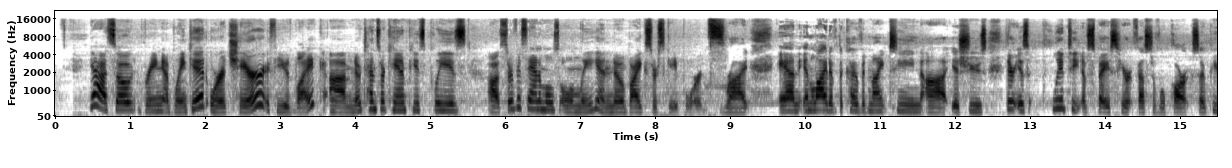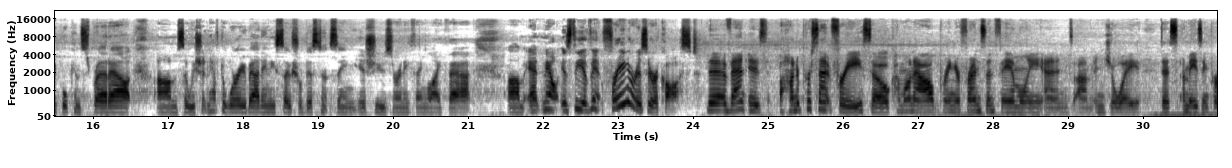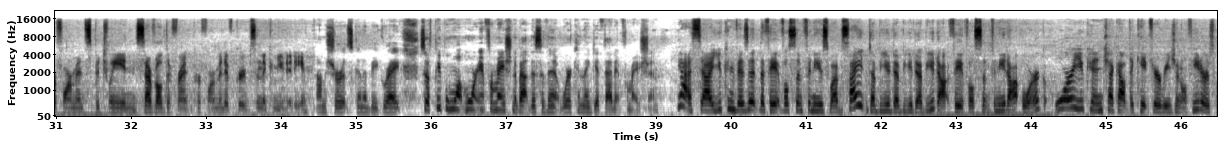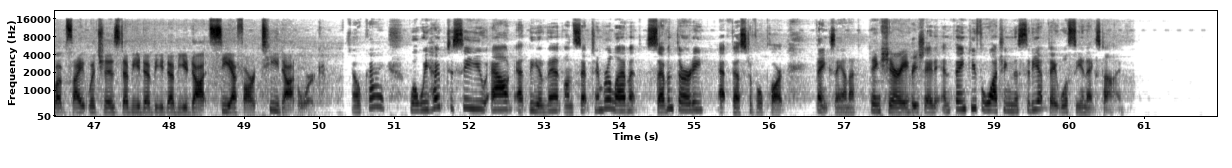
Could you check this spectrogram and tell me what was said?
Yeah, so bring a blanket or a chair if you'd like. Um, no tents or canopies, please. Uh, service animals only, and no bikes or skateboards. Right. And in light of the COVID 19 uh, issues, there is plenty of space here at Festival Park so people can spread out, um, so we shouldn't have to worry about any social distancing issues or anything like that. Um, and now, is the event free or is there a cost? The event is 100% free, so come on out, bring your friends and family, and um, enjoy this amazing performance between several different performative groups in the community. I'm sure it's going to be great. So, if people want more information about this event, where can they get that information? Yes, uh, you can visit the Fayetteville Symphony's website, www.fayettevillesymphony.org, or you can check out the Cape Fear Regional Theater's website, which is www.cfrt.org. Okay. Well, we hope to see you out at the event on September 11th, 7:30 at Festival Park. Thanks, Anna. Thanks, Sherry. Appreciate it. And thank you for watching the City Update. We'll see you next time.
